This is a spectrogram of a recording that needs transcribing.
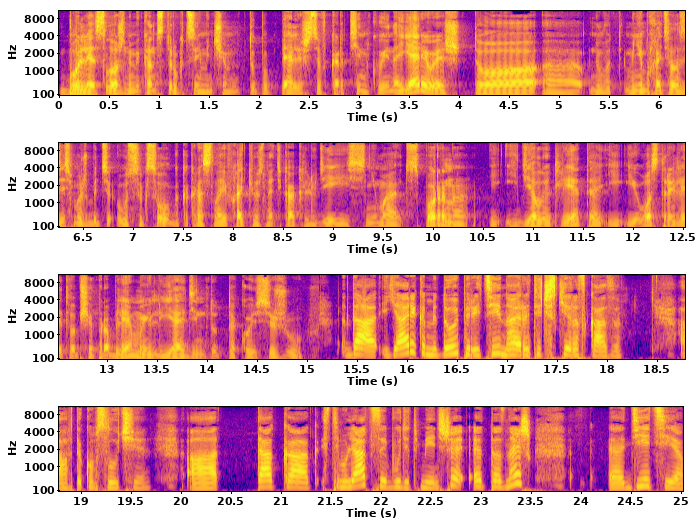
более сложными конструкциями, чем тупо пялишься в картинку и наяриваешь, то, э, ну вот, мне бы хотелось здесь, может быть, у сексолога как раз лайфхаки узнать, как людей снимают с порно, и, и делают ли это, и, и острая ли это вообще проблема, или я один тут такой сижу. Да, я рекомендую перейти на эротические рассказы а, в таком случае. А, так как стимуляции будет меньше, это, знаешь, э, дети,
